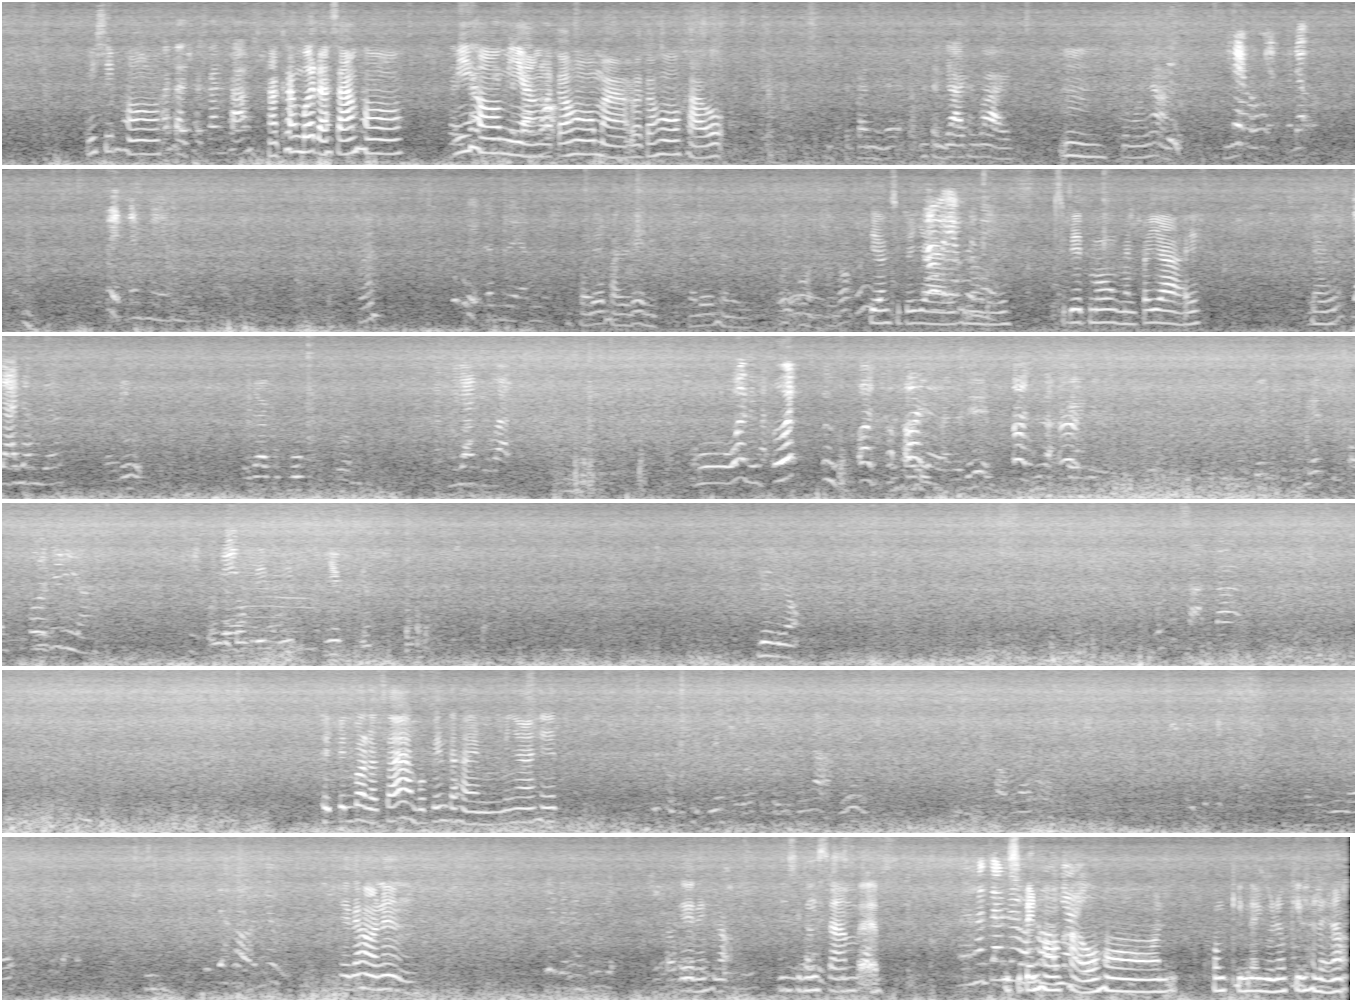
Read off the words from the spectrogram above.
มีสิบหออันใส่ใช้กันช้หักข้างเบิดอะสามหอำมีหอเมียงแล้วก็หอหมากแล้วก็หอเขาใส่กันนี่แหละมันสัญญาทันวายอืมตรงนี้น่ะแค่มันเนี่ยเดี๋ยวเป็ดแหลมๆ ฮะ เป็ ดแหลมขอเล่นมาเล่นขอเล่นมาเลยโอ้ยอ่อนเนาะเตรียมสิไปยายพี่น้องเลยสิบเอ็ดโมงมันไปยายเดี๋ยๆยายยังเยอะไปเลยไปได้ทุกบุกก่อนไม่ยายกี่วันโอ้ยเดี๋ยวเอ้ยเอออ่อนมันอ่อนทำเลยอะไรดิอ่อนนี่แหละอ่อนเป็นเป็นเพชรเขาโอ้ยดีอะฝนกระตกรีบยิบยิบเรื่อยๆ เนาะสามได้เฮ็ดเป็นบ่อนะซ่าบ่เป็นก็ให้แม่ย่าเฮ็ดที่ตัวที่เลี้ยวหนักเลยไม่ได้ห่อหนึ่งเฮ็ดได้ห่อหนึ่งเดี๋ยวไปทำตู้เย็นเฮ็ดนี่เนาะนี่สิมีสามแบบ สิเป็นห่อเขาวห่อของกินแล้วอยู่แนวกินเท่าไหร่เนาะ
